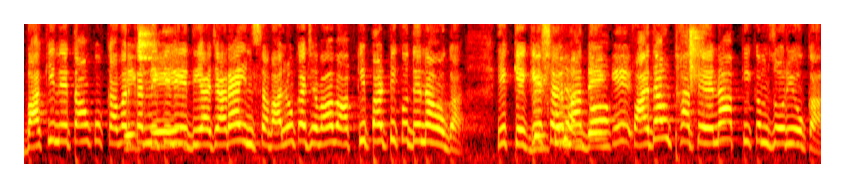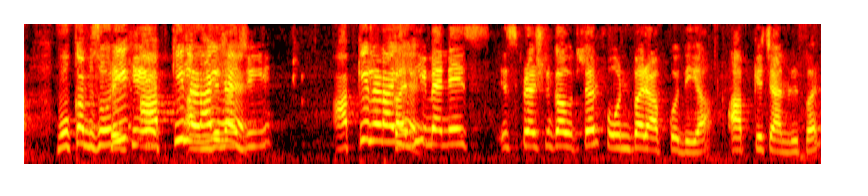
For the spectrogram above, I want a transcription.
बाकी नेताओं को कवर करने के लिए दिया जा रहा है। इन सवालों का जवाब आपकी पार्टी को देना होगा। ये के के शर्मा तो देंगे। फ़ायदा उठाते हैं ना आपकी कमजोरियों का। वो कमज़ोरी आपकी लड़ाई है। जी, आपकी लड़ाई कल है। ही मैंने इस, इस प्रश्न का उत्तर फ़ोन पर आपको दिया आपके चैनल पर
